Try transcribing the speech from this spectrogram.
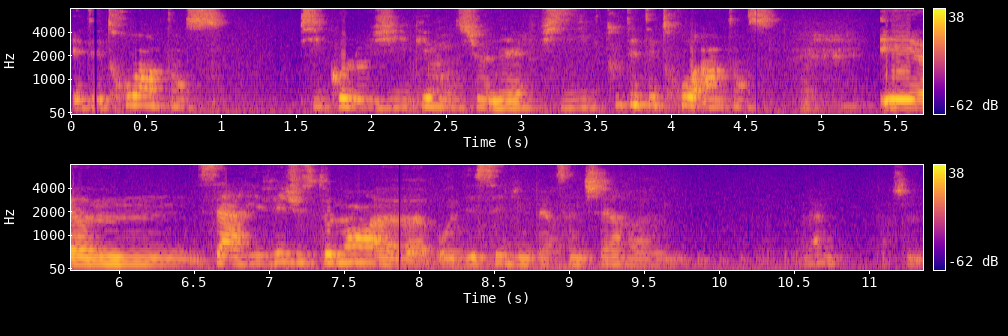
était trop intense. Psychologique, émotionnelle, physique, tout était trop intense. Et c'est arrivé justement au décès d'une personne chère, voilà, une personne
